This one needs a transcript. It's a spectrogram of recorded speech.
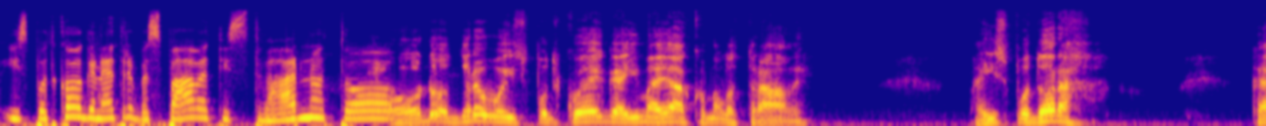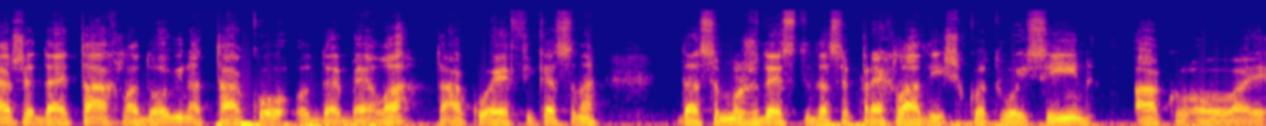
ispod koga ne treba spavati, stvarno to... Ono drvo ispod kojega ima jako malo trave. Pa ispod oraha. Kaže da je ta hladovina tako debela, tako efikasna, da se može desiti da se prehladiš kod tvoj sin, ako ovaj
